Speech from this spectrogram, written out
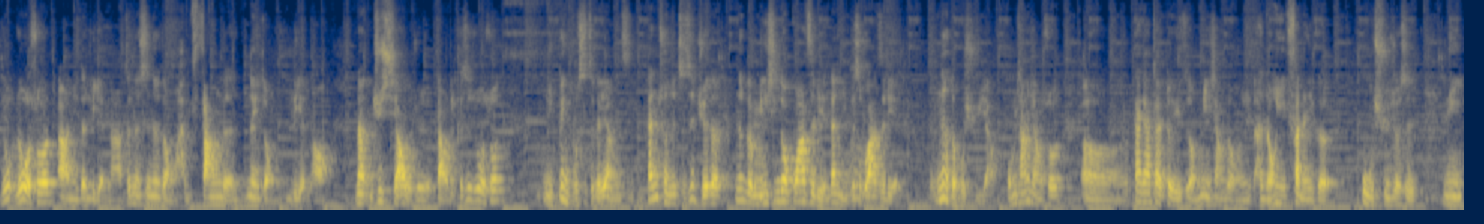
如如果说啊，你的脸啊，真的是那种很方的那种脸哦，那你去削，我觉得有道理。可是如果说你并不是这个样子，单纯的只是觉得那个明星都瓜子脸，但你不是瓜子脸，那都不需要。我们常讲说，呃，大家在对于这种面相这种很容易犯的一个误区，就是你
